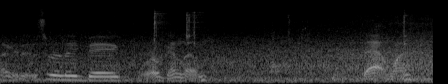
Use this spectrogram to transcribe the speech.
Look at this really big broken limb. That one.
